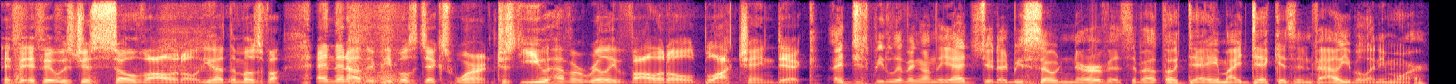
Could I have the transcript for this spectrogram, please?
If, if it was just so volatile, you had the most, vol- and then other people's dicks weren't. Just you have a really volatile blockchain dick. I'd just be living on the edge, dude. I'd be so nervous about the day my dick isn't valuable anymore.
